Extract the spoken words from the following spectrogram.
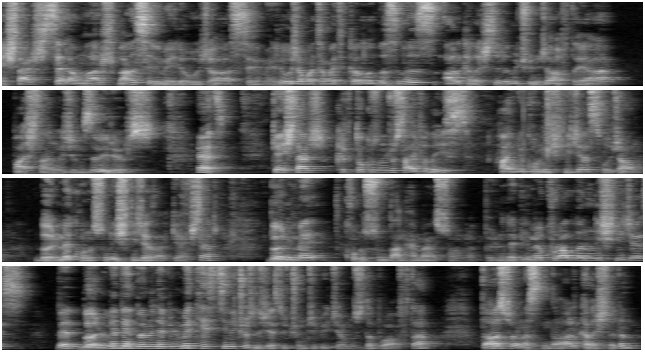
gençler selamlar ben SML Hoca SML Hoca Matematik kanalındasınız arkadaşlarım 3. haftaya başlangıcımızı veriyoruz Evet gençler 49. sayfadayız hangi konu işleyeceğiz hocam bölme konusunu işleyeceğiz gençler Bölme konusundan hemen sonra bölünebilme kurallarını işleyeceğiz ve bölme ve bölünebilme testini çözeceğiz 3. videomuzda bu hafta daha sonrasında arkadaşlarım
